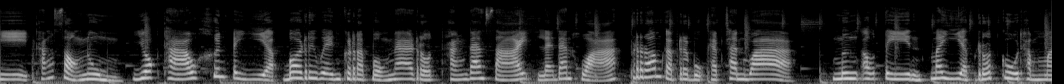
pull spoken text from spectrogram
ที่ทั้งสองหนุ่ม ยกเท้าขึ้นไปเหยียบบริเวณกระโปรงหน้ารถทั้งด้านซ้ายและด้านขวา พร้อมกับระบุแคปชั่นว่า มึงเอาตีนมาเหยียบรถกูทำไม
